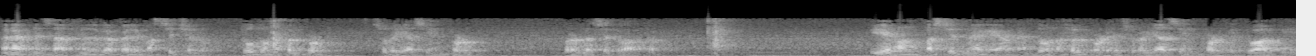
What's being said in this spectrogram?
میں نے اپنے ساتھیوں نے لگا پہلے مسجد چلو، دو دو نفل پڑھو، سورہ یاسین پڑھو، اور اللہ سے دعا کرو۔ یہ ہم مسجد میں گئے، ہم نے دو نفل پڑھے، سورہ یاسین پڑھ کے دعا کی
